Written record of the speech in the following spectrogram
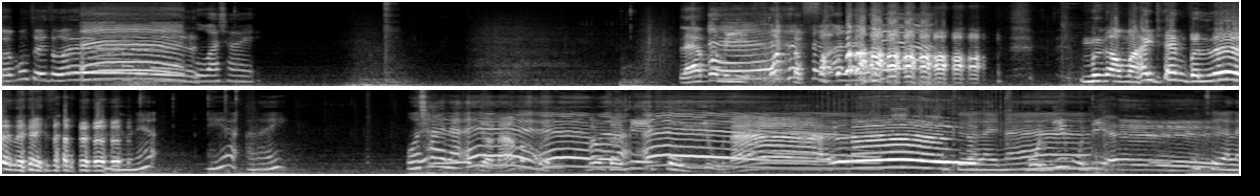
วยๆมุมสวยๆเออ กูว่าใช่ แล้วก็มีเอ๊ะ what the fuck อะไรวะเนี่ยมึงเอามาให้แท่งเบลเลอร์เลยสัตว์อะไรวะเนี่ยเนี่ยอะไรโอ้ใช่แล้วเอ๊ะเดี๋ยวนะมันเหมือนอ๊ะมันเคยมีอ๊ปุ่มอยู่นะเออคืออะไรนะหมุนนี่หมุนนี่เออคืออะไร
